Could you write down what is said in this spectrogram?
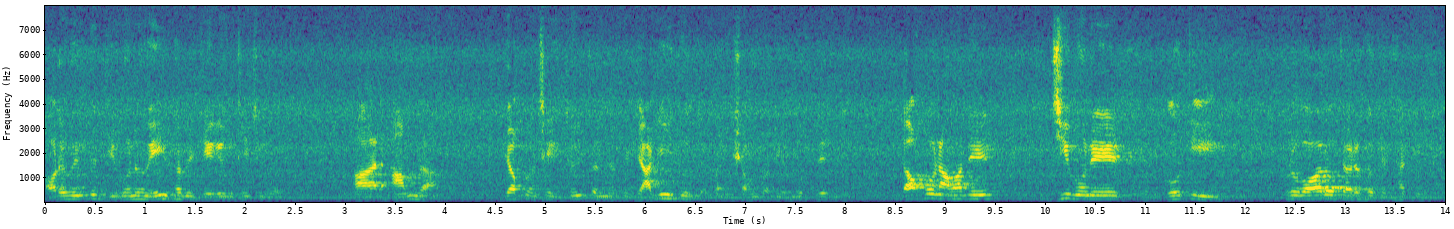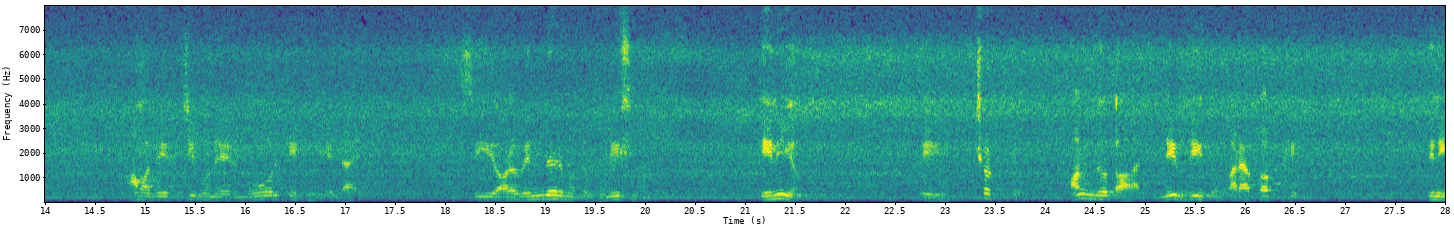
অরবিন্দ জীবনেও এইভাবে জেগে উঠেছিল। আর আমরা যখন সেই চৈতন্যকে জাগিয়ে তুলতে পারি সংকটের মধ্যে তখন আমাদের জীবনের গতি প্রবলতর হতে থাকে, আমাদের জীবনের মোড়কে ঘুরিয়ে দেয়। শ্রী অরবিন্দের মতো মনীষী তিনিও এই ছোট্ট, অন্ধকার, নিভৃত কারাকক্ষে তিনি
